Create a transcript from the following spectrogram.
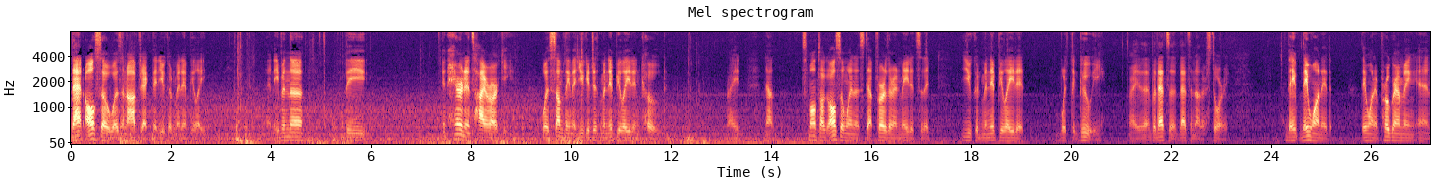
that also was an object that you could manipulate. And even the the inheritance hierarchy was something that you could just manipulate in code. Right? Now, Smalltalk also went a step further and made it so that you could manipulate it with the GUI, right? But that's a that's another story. They they wanted they wanted programming and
